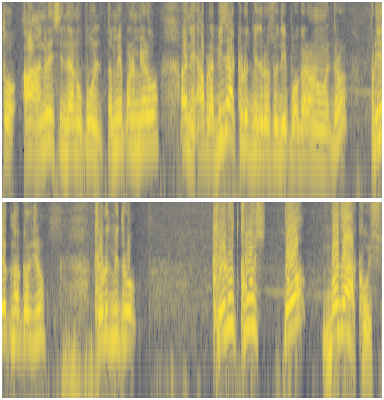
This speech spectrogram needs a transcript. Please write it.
તો આ આંગળી સિંધાનું પૂર્ણ તમે પણ મેળવો અને આપણા બીજા ખેડૂત મિત્રો સુધી પહોંચાડવાનો મિત્રો પ્રયત્ન કરજો. ખેડૂત મિત્રો, ખેડૂત ખુશ તો બધા ખુશ.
